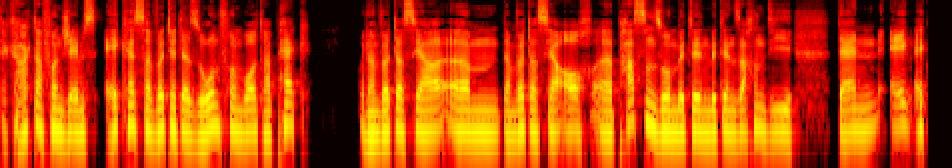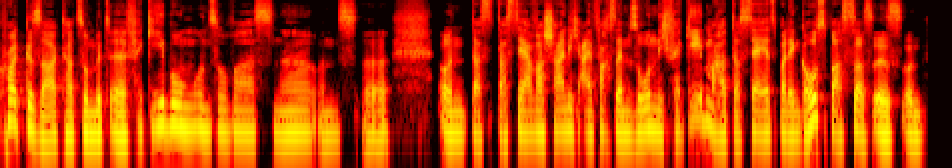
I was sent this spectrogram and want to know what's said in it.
der Charakter von James Acaster wird ja der Sohn von Walter Peck. Und dann wird das ja, ähm, dann wird das ja auch äh, passen, so mit den, mit den Sachen, die Dan Aykroyd gesagt hat, so mit äh, Vergebung und sowas, ne? Und, äh, und dass, dass der wahrscheinlich einfach seinem Sohn nicht vergeben hat, dass der jetzt bei den Ghostbusters ist. Und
